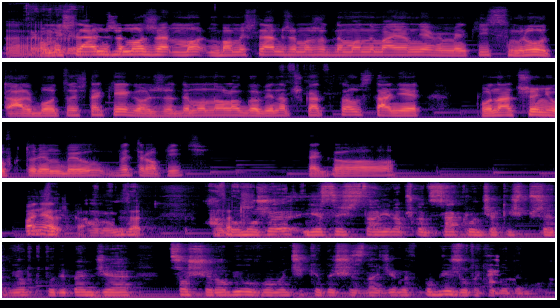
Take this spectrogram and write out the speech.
E, Bo myślałem, że może, mo, bo myślałem, że może demony mają, nie wiem, jakiś smród albo coś takiego, że demonologowie na przykład są w stanie po naczyniu, w którym był, wytropić tego paniaczka. Albo, albo może jesteś w stanie na przykład zakląć jakiś przedmiot, który będzie coś robił w momencie, kiedy się znajdziemy w pobliżu takiego demona.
